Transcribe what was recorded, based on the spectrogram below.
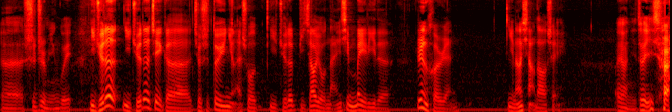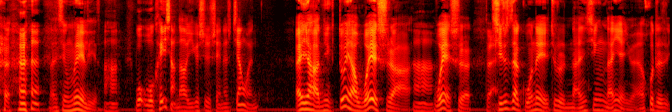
呃实至名归。你觉得你觉得这个就是对于你来说，你觉得比较有男性魅力的任何人，你能想到谁哎呀，你这一下 男性魅力，啊？我我可以想到一个是谁呢？是姜文哎呀，你对啊，我也是啊，啊，我也是。对，其实，在国内就是男星、男演员，或者是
